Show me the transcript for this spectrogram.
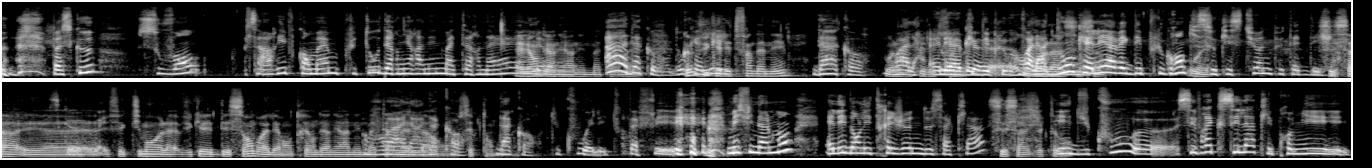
Parce que souvent, ça arrive quand même plutôt dernière année de maternelle. Elle est en dernière année de maternelle. Ah, d'accord. Donc Comme, vu qu'elle est de fin d'année. D'accord. Voilà. Elle, est, avec des plus grands. Voilà. donc elle est avec des plus grands qui se questionnent peut-être déjà. C'est ça. Et euh, effectivement, vu qu'elle est de décembre, elle est rentrée en dernière année de maternelle là, en septembre. D'accord. Du coup, elle est tout à fait. Mais finalement, elle est dans les très jeunes de sa classe. C'est ça, exactement. Et du coup, euh, c'est vrai que c'est là que les premiers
